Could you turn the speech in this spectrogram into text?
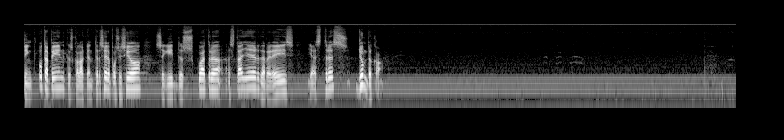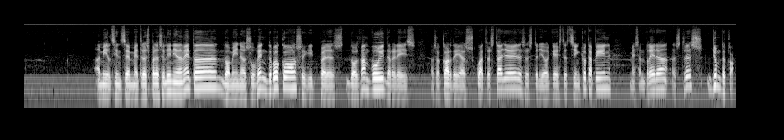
5 Otapin, que es col·loca en tercera posició, seguit dels 4 Staller, darrere ells hi ha els 3 Llum de Cor. A 1.500 metres per a la línia de meta, domina Suvenc de Boco, seguit per els dos Van Vuit, darrere ells a la corda hi ha els quatre Staller, a l'exterior d'aquest és 5 Otapin, més enrere els 3 Llum de Cor.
